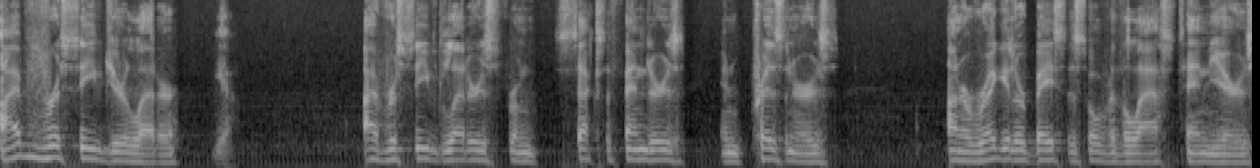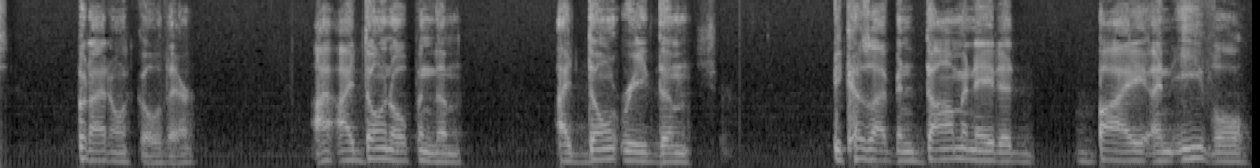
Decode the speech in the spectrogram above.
I've received your letter. Yeah. I've received letters from sex offenders and prisoners on a regular basis over the last 10 years, but I don't go there. I, I don't open them. I don't read them because I've been dominated by an evil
